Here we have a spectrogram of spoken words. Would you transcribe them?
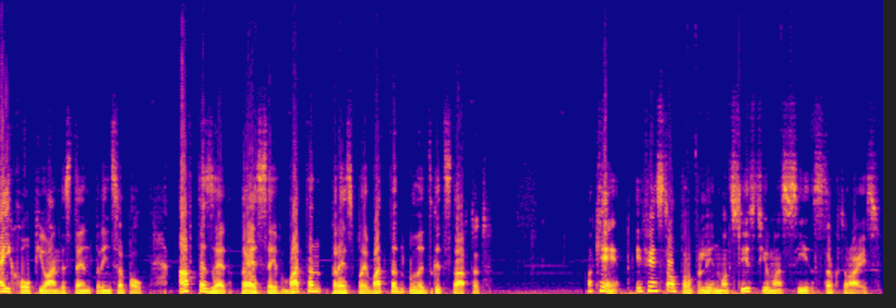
I hope you understand principle. After that, press save button, press play button, let's get started. Okay, if you install properly in mods list, you must see structurize.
